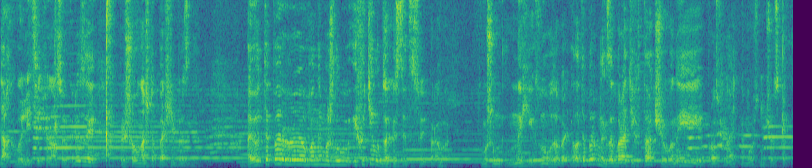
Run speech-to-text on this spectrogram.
на хвилі цієї фінансової кризи прийшов наш теперішній президент. А от тепер е, вони, можливо, і хотіли б захистити свої права. Тому що в них їх знову забирають. Але тепер в них забирають їх так, що вони просто навіть не можуть нічого сказати.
